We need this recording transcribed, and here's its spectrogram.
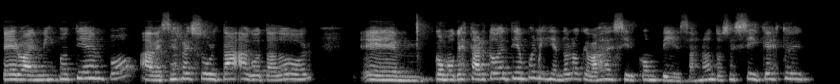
pero al mismo tiempo a veces resulta agotador em, como que estar todo el tiempo eligiendo lo que vas a decir con pinzas, ¿no? Entonces sí que estoy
